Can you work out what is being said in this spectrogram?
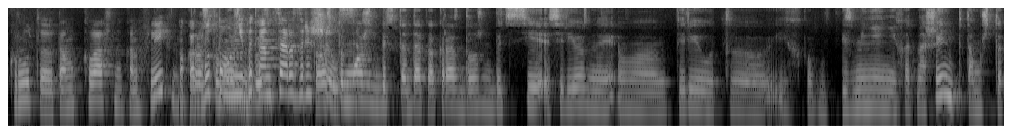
Круто, там классный конфликт, но как просто будто он не до конца разрешился. Просто, может быть, тогда как раз должен быть серьезный э, период э, их как бы, изменения их отношений, потому что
